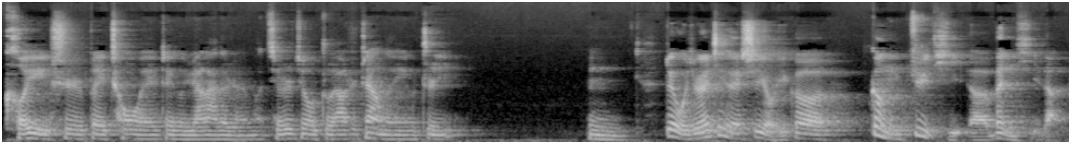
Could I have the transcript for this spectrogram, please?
可以是被称为这个原来的人吗？其实就主要是这样的一个质疑。嗯，对，我觉得这个是有一个更具体的问题的。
